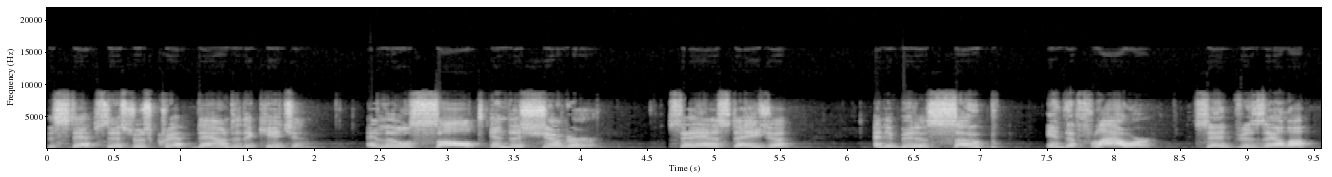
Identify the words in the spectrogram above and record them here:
the stepsisters crept down to the kitchen. A little salt in the sugar, said Anastasia, and a bit of soap in the flour, said Drizella,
